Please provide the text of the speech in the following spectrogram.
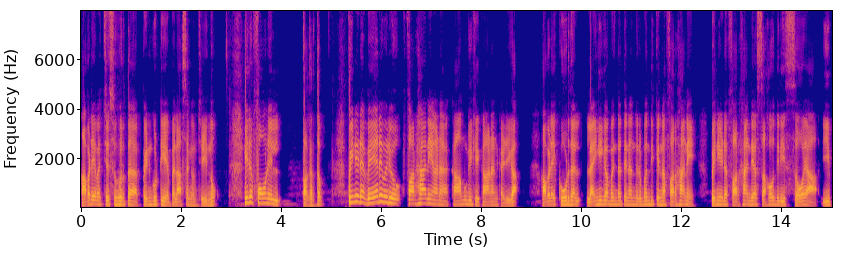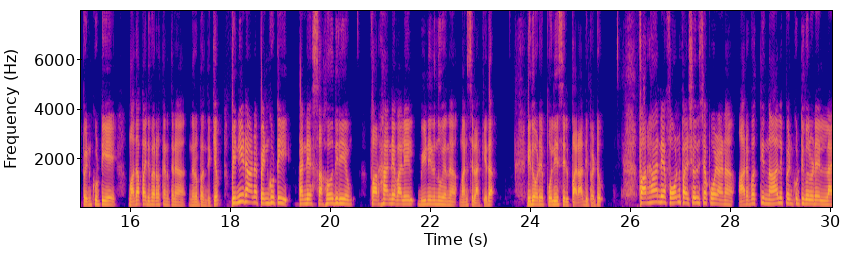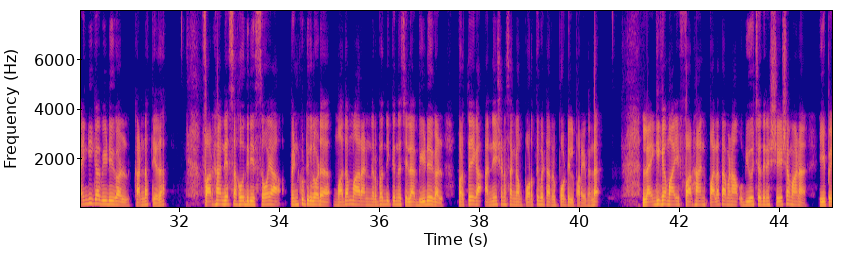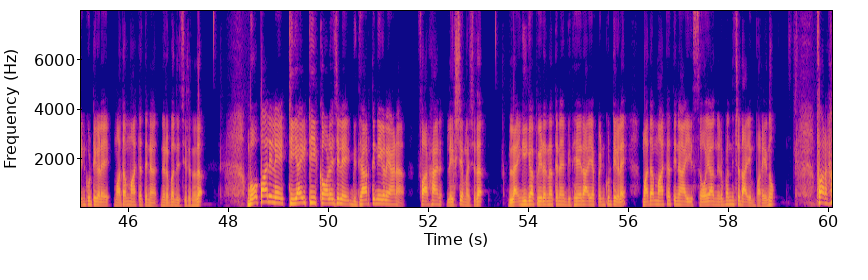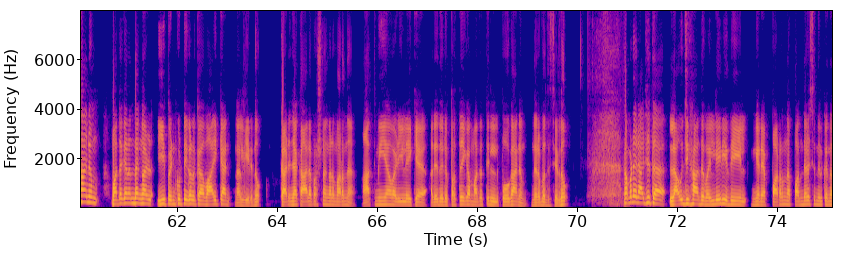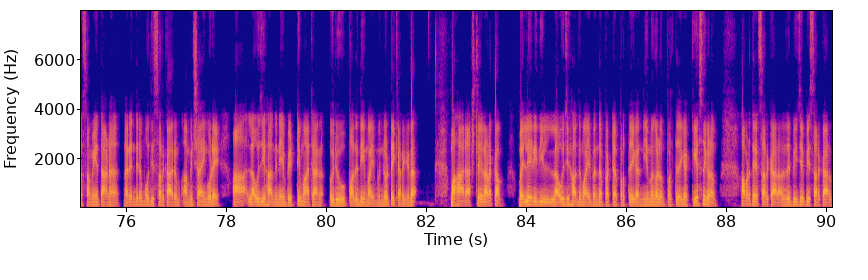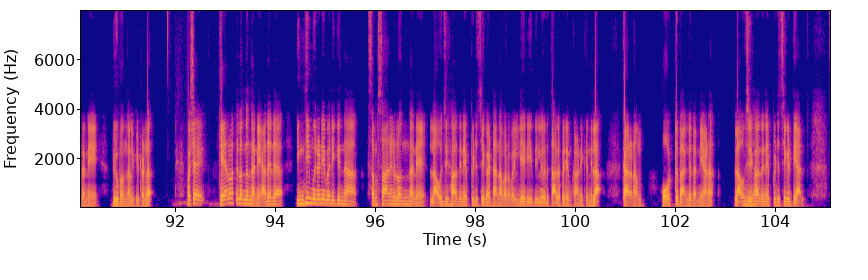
അവിടെ വച്ച് സുഹൃത്ത് പെൺകുട്ടിയെ ബലാസംഗം ചെയ്യുന്നു. ഇത് ഫോണിൽ പകർത്തും. പിന്നീട് വേറെ ഒരു ഫർഹാനെയാണ് കാമുകിക്ക് കാണാൻ കഴിയുക. അവളെ കൂടുതൽ ലൈംഗിക ബന്ധത്തിന് നിർബന്ധിക്കുന്ന ഫർഹാനെ പിന്നീട് ഫർഹാന്റെ സഹോദരി സോയ ഈ പെൺകുട്ടിയെ മതപരിവർത്തനത്തിന് നിർബന്ധിക്കും. പിന്നീടാണ് പെൺകുട്ടി തന്റെ സഹോദരിയും ഫർഹാന്റെ വലയിൽ വീണിരുന്നു എന്ന് മനസ്സിലാക്കിയത്. ഇതോടെ പോലീസിൽ പരാതിപ്പെട്ടു. ഫർഹാന്റെ ഫോൺ പരിശോധിച്ചപ്പോഴാണ് അറുപത്തിനാല് പെൺകുട്ടികളുടെ ലൈംഗിക വീഡിയോകൾ കണ്ടെത്തിയത്. ഫർഹാന്റെ സഹോദരി സോയ പെൺകുട്ടികളോട് മതം മാറാൻ നിർബന്ധിക്കുന്ന ചില വീഡിയോകൾ പ്രത്യേക അന്വേഷണ സംഘം പുറത്തുവിട്ട റിപ്പോർട്ടിൽ പറയുന്നുണ്ട്. ലൈംഗികമായി ഫർഹാൻ പലതവണ ഉപയോഗിച്ചതിന് ശേഷമാണ് ഈ പെൺകുട്ടികളെ മതം മാറ്റത്തിന് നിർബന്ധിച്ചിരുന്നത്. ഭോപ്പാലിലെ ടി ഐ ടി കോളേജിലെ വിദ്യാർത്ഥിനികളെയാണ് ഫർഹാൻ ലക്ഷ്യം വച്ചത്. ലൈംഗിക പീഡനത്തിന് വിധേയരായ പെൺകുട്ടികളെ മതം മാറ്റത്തിനായി സോയ നിർബന്ധിച്ചതായും പറയുന്നു. ഫർഹാനും മതഗ്രന്ഥങ്ങൾ ഈ പെൺകുട്ടികൾക്ക് വായിക്കാൻ നൽകിയിരുന്നു. കഴിഞ്ഞ കാലപ്രശ്നങ്ങൾ മറന്ന് ആത്മീയ വഴിയിലേക്ക് അതായത് ഒരു പ്രത്യേക മതത്തിൽ പോകാനും നിർബന്ധിച്ചിരുന്നു. നമ്മുടെ രാജ്യത്ത് ലവ് ജിഹാദ് വലിയ രീതിയിൽ ഇങ്ങനെ പടർന്ന് പന്തലിച്ചു നിൽക്കുന്ന സമയത്താണ് നരേന്ദ്രമോദി സർക്കാരും അമിത്ഷായും കൂടെ ആ ലവ് ജിഹാദിനെ വെട്ടിമാറ്റാൻ ഒരു പദ്ധതിയുമായി മുന്നോട്ടേക്ക് ഇറങ്ങിയത്. മഹാരാഷ്ട്രയിലടക്കം വലിയ രീതിയിൽ ലവ് ജിഹാദുമായി ബന്ധപ്പെട്ട് പ്രത്യേക നിയമങ്ങളും പ്രത്യേക കേസുകളും അവിടുത്തെ സർക്കാർ അതായത് ബി ജെ പി സർക്കാർ തന്നെ രൂപം നൽകിയിട്ടുണ്ട്. പക്ഷേ കേരളത്തിലൊന്നും തന്നെ അതായത് ഇന്ത്യ മുന്നണി ഭരിക്കുന്ന സംസ്ഥാനങ്ങളിലൊന്നും തന്നെ ലവ് ജിഹാദിനെ പിടിച്ചു കെട്ടാൻ അവർ വലിയ രീതിയിൽ ഒരു താല്പര്യം കാണിക്കുന്നില്ല. കാരണം വോട്ട് ബാങ്ക് തന്നെയാണ്. ലവ് ജിഹാദിനെ പിടിച്ചു കിട്ടിയാൽ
